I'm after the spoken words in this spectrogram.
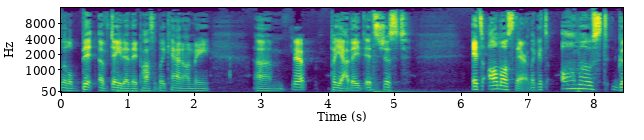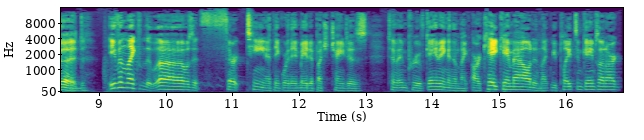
little bit of data they possibly can on me. Um, Yep. but yeah, they it's just it's almost there. Like it's almost good. Even like uh, was it thirteen? I think where they made a bunch of changes to improve gaming, and then like arcade came out, and like we played some games on our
